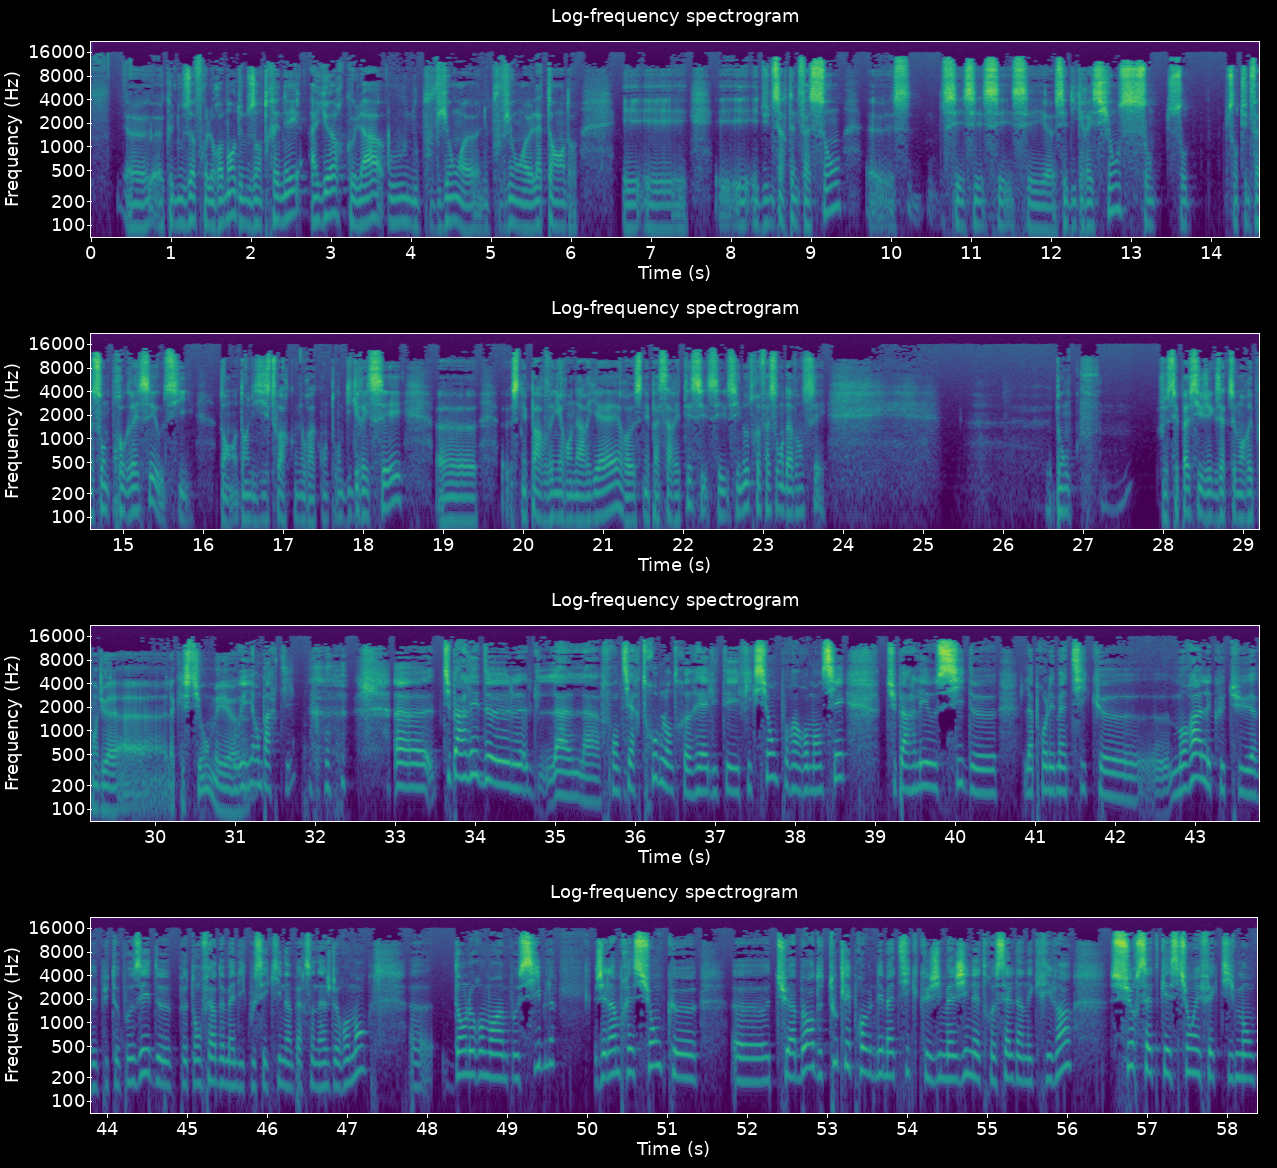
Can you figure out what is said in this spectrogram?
euh, que nous offre le roman de nous entraîner ailleurs que là où nous pouvions nous pouvions l'attendre et, d'une certaine façon, euh, euh, ces, digressions sont, sont, sont, une façon de progresser aussi. Dans, dans, les histoires que nous racontons. Digresser, euh, ce n'est pas revenir en arrière, ce n'est pas s'arrêter, c'est une autre façon d'avancer. Donc, je ne sais pas si j'ai exactement répondu à la, question, mais euh, oui, en partie. euh, tu parlais de la, frontière trouble entre réalité et fiction pour un romancier. Tu parlais aussi de la problématique euh, morale que tu avais pu te poser de peut-on faire de Malik Oussekine un personnage de roman Dans le roman Impossible, j'ai l'impression que euh, tu abordes toutes les problématiques que j'imagine être celles d'un écrivain sur cette question effectivement.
